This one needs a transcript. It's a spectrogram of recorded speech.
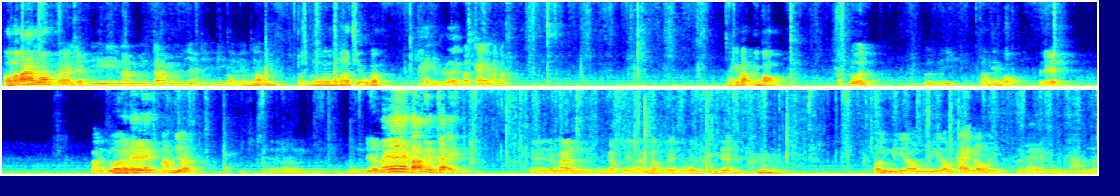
Tổng là ba đúng không? 3 triệu. Đi 500 nhà này đi. Tổng là năm Tổng là ba triệu cơ. Hai triệu rưỡi. Bắt cái phát nào Này cái bắt mình bỏ bắt luôn. Tám tiền bỏ đi bắt được luôn. Rồi đi. 5 điểm. Bốn điểm. Mẹ tám điểm chạy. Cái màn gặp nhà hâm hấp này nó kinh thế. Tôi nghĩ là ông nghĩ là ông cái rồi. Ở đây không tháo được.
